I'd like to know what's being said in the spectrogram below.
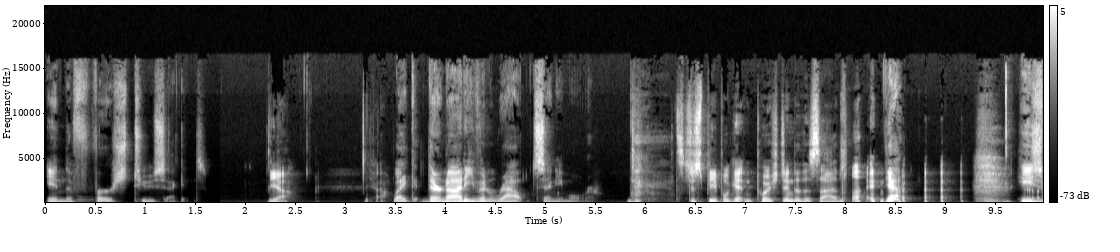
in the first 2 seconds. Yeah. Yeah. Like they're not even routes anymore. It's just people getting pushed into the sideline. Yeah. He's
